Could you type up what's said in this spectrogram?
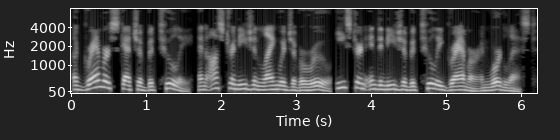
A grammar sketch of Batuley, an Austronesian language of Aru, Eastern Indonesia Batuley grammar and word list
